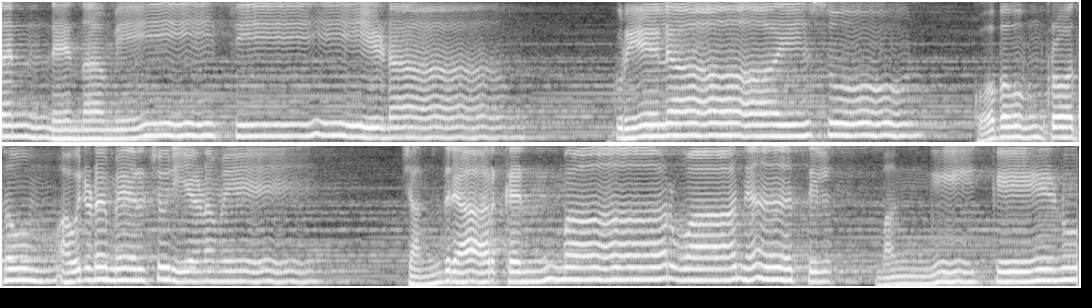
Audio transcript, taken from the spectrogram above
തന്നെ നമീച്ചീട. കുറിയലായിസോൻ കോപവും ക്രോധവും അവരുടെ മേൽ ചൊരിയണമേ. ചന്ദ്രാർക്കന്മാർ വാനത്തിൽ മങ്ങിക്കേണു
